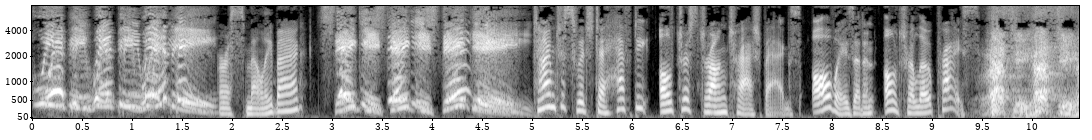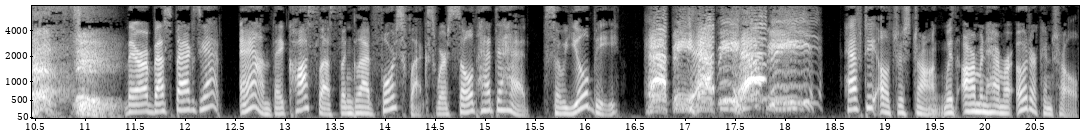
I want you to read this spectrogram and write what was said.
Whippy, whippy, whippy! Or a smelly bag? Stinky, stinky, stinky! Time to switch to hefty, ultra strong trash bags, always at an ultra low price. Hefty, hefty, hefty! They're our best bags yet, and they cost less than Glad Force Flex, where sold head to head. So you'll be Happy, happy, happy! hefty, ultra strong with Arm & Hammer odor control.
